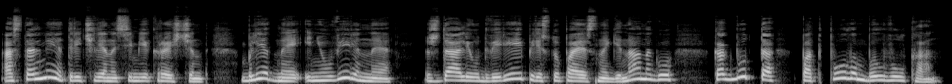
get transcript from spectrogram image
Остальные три члена семьи Крэщент, бледные и неуверенные, ждали у дверей, переступая с ноги на ногу, как будто под полом был вулкан.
